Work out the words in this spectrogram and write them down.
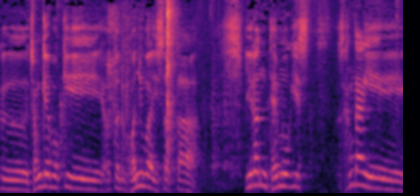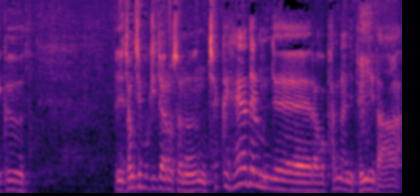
그 정계 복귀 어떤 권유가 있었다. 이런 대목이 상당히 그이 정치부 기자로서는 체크해야 될 문제라고 판단이 됩니다.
